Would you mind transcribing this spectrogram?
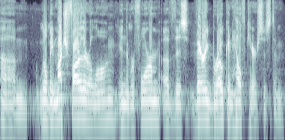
um, we'll be much farther along in the reform of this very broken healthcare system.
